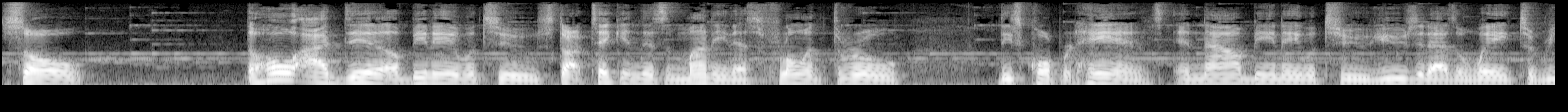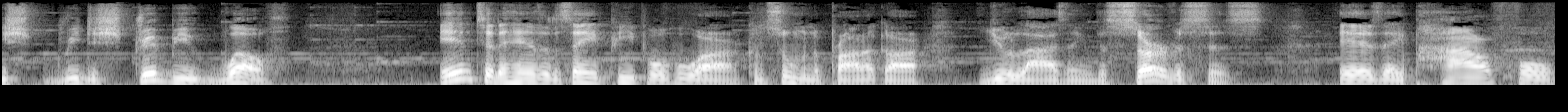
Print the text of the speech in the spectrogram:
So, the whole idea of being able to start taking this money that's flowing through these corporate hands and now being able to use it as a way to re- redistribute wealth into the hands of the same people who are consuming the product, are utilizing the services, is a powerful,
